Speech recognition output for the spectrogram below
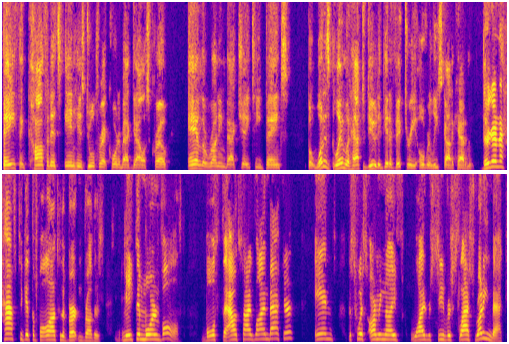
faith and confidence in his dual threat quarterback, Dallas Crow, and the running back, JT Banks. But what does Glenwood have to do to get a victory over Lee Scott Academy? They're going to have to get the ball out to the Burton brothers, make them more involved. Both the outside linebacker and the Swiss Army knife wide receiver slash running back.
